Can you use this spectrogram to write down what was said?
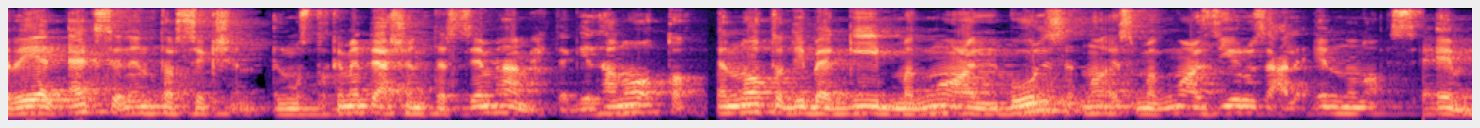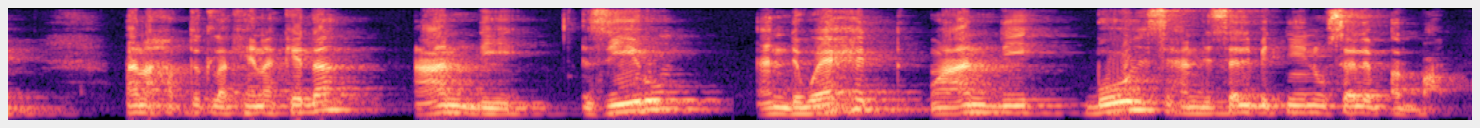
ال real axis ال intersection المستقيمات دي عشان ترسمها محتاج لها نقطة. النقطة دي بجيب مجموع ال poles ناقص مجموع zeros على n ناقص m أنا حطيت لك هنا كده عندي zero عند واحد وعندي poles عند سالب 2 وسالب 4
